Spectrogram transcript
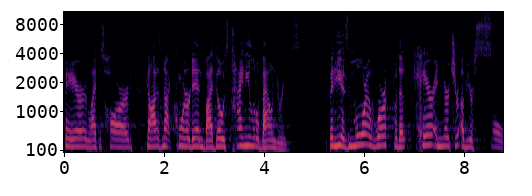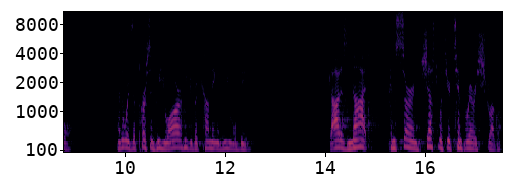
fair and life is hard. God is not cornered in by those tiny little boundaries, but He is more at work for the care and nurture of your soul. In other words, the person who you are, who you're becoming, and who you will be. God is not concerned just with your temporary struggle.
